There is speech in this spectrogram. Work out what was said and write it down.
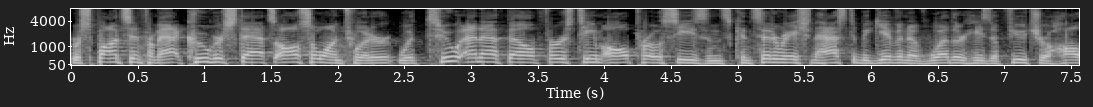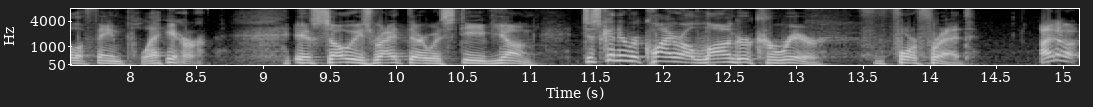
Response in from at Cougar Stats, also on Twitter. With two NFL first team All Pro seasons, consideration has to be given of whether he's a future Hall of Fame player. If so, he's right there with Steve Young. Just going to require a longer career f- for Fred. I don't.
